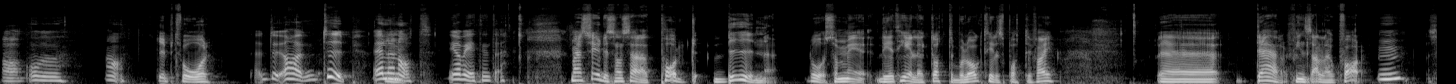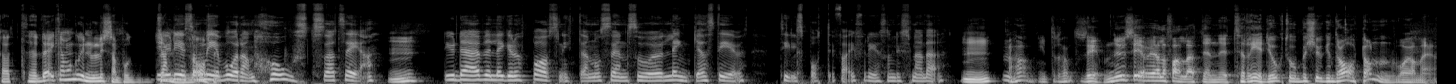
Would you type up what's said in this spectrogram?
Ja. Och, ja, Typ två år. Du, ja, typ, eller något. Jag vet inte. Men så är det som så här att Podbean, då, som är, det är ett helägt dotterbolag till Spotify. Eh, där finns alla kvar. Så att eh, där kan man gå in och lyssna på Det är ju det som är avsnitt. våran host så att säga. Mm. Det är ju där vi lägger upp avsnitten och sen så länkas det till Spotify för er som lyssnar där. Mm. Jaha, intressant att se. Nu ser jag i alla fall att den 3 oktober 2018 var jag med.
